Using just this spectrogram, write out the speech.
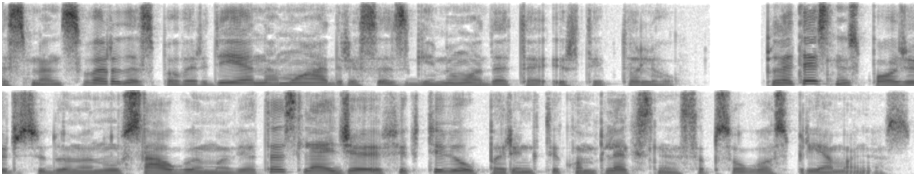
asmens vardas, pavardė, namų adresas, gimimo data ir taip toliau. Platesnis požiūris į duomenų saugojimo vietas leidžia efektyviau parinkti kompleksinės apsaugos priemonės.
